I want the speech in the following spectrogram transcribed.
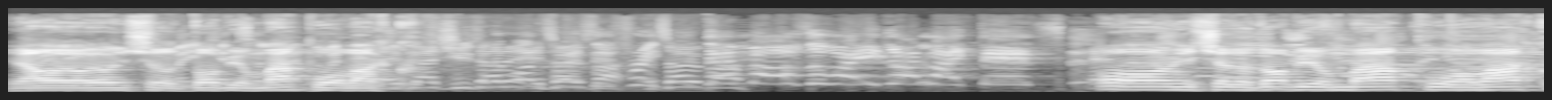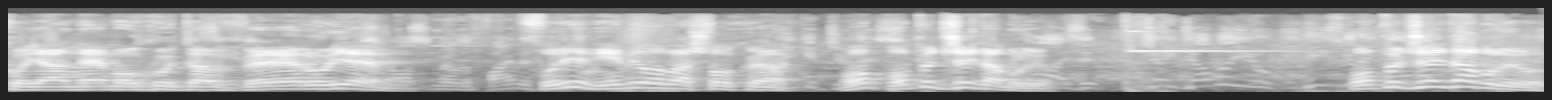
Ja, oni će da dobiju mapu ovako. Oni će da dobiju mapu ovako, ja ne mogu da verujem. Furije nije bilo baš toliko jak. Op, opet JW. Opet JW.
